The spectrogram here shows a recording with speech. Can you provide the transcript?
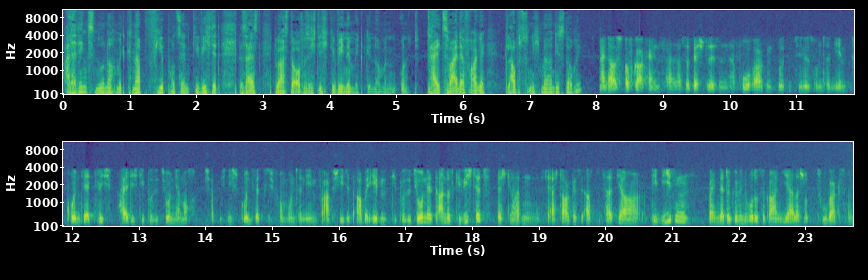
Allerdings nur noch mit knapp 4 Prozent gewichtet. Das heißt, du hast da offensichtlich Gewinne mitgenommen. Und Teil 2 der Frage, glaubst du nicht mehr an die Story? Nein, auf gar keinen Fall. Also Bechtle ist ein hervorragend positioniertes Unternehmen. Grundsätzlich halte ich die Position ja noch. Ich habe mich nicht grundsätzlich vom Unternehmen verabschiedet, aber eben die Position ist anders gewichtet. Bechtle hat ein sehr starkes erstes Halbjahr bewiesen. Bei Nettogewinn wurde sogar ein jährlicher Zuwachs von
